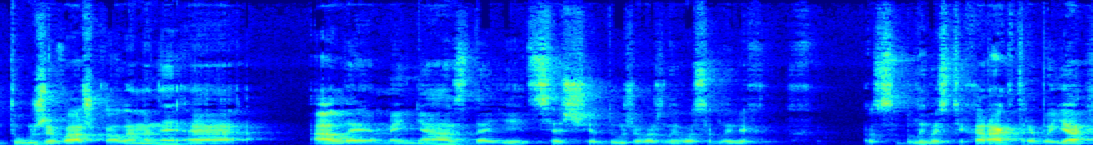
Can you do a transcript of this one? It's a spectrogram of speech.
Дуже важко, але мене. Але мене здається, ще дуже важливо особливих особливості характеру, бо я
